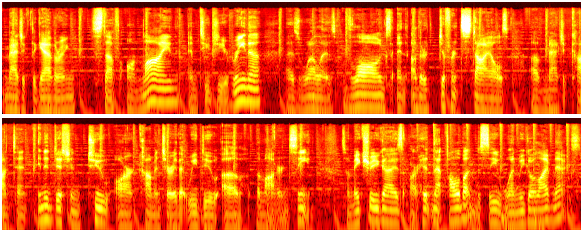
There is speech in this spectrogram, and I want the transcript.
Magic the Gathering stuff online, MTG Arena, as well as vlogs and other different styles of Magic content, in addition to our commentary that we do of the modern scene. So make sure you guys are hitting that follow button to see when we go live next.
